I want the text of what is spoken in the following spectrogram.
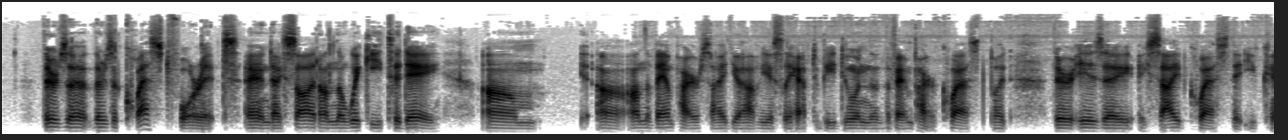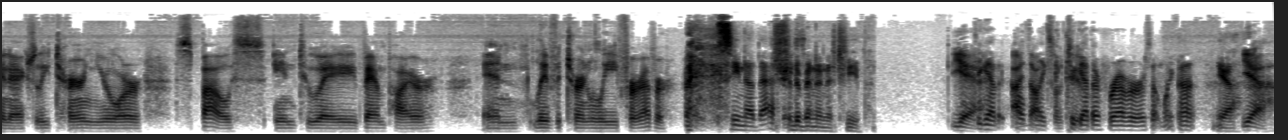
there's a there's a quest for it, and I saw it on the wiki today. Um, uh, on the vampire side, you obviously have to be doing the, the vampire quest, but there is a, a side quest that you can actually turn your spouse into a vampire and live eternally forever. See, now that should have been an achievement. yeah, together, I thought like so too. together forever or something like that. Yeah. Yeah,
